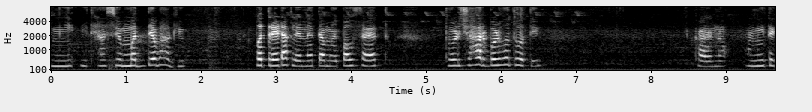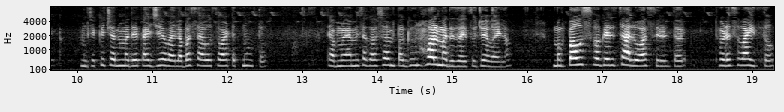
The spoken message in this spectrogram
मी इथे असे मध्यभागी पत्रे टाकलेले नाही त्यामुळे पावसाळ्यात थोडीशी हरबळ होत होती. कारण आम्ही ते म्हणजे किचनमध्ये काही जेवायला बसावंसं वाटत नव्हतं. त्यामुळे आम्ही सगळं स्वयंपाक घेऊन हॉलमध्ये जायचो जेवायला. मग पाऊस वगैरे चालू असेल तर थोडंसं व्हायचं.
